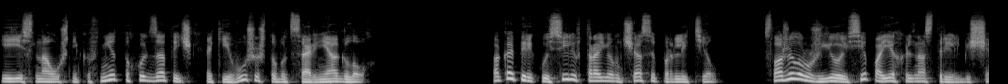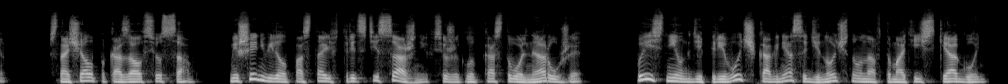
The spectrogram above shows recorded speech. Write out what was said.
И если наушников нет, то хоть затычки какие в уши, чтобы царь не оглох. Пока перекусили втроем, час и пролетел. Сложил ружье, и все поехали на стрельбище. Сначала показал все сам. Мишень велел поставить в 30 сажнях, все же гладкоствольное оружие. Пояснил, где переводчик огня с одиночного на автоматический огонь.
